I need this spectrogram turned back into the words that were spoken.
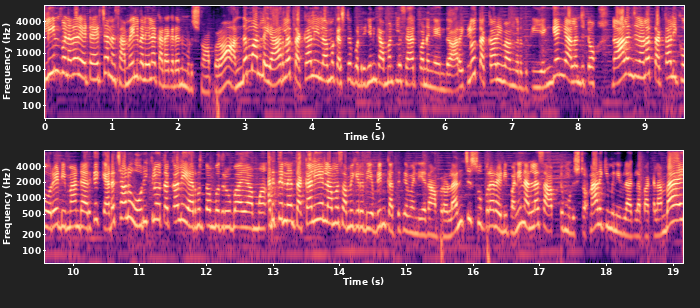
க்ளீன் பண்ணதான் லேட் ஆயிடுச்சு. ஆனா சமையல் வேலையில கடகடன்னு முடிச்சிட்டோம். அப்புறம் அந்த மாதிரில யாரெல்லாம் தக்காளி இல்லாம கஷ்டப்படுறீங்கன்னு கமெண்ட்ல ஷேர் பண்ணுங்க. இந்த அரை கிலோ தக்காளி வாங்குறதுக்கு எங்கெங்க அலைஞ்சிட்டோம்? நாலஞ்சு நாளா தக்காளிக்கு ஒரே டிமாண்டா இருக்கு. கிடைச்சாலும் ஒரு கிலோ தக்காளி இரநூத்தம்பது ரூபாயாமா அடுத்து என்ன? தக்காளியே இல்லாம சமைக்கிறது எப்படின்னு கத்துக்க வேண்டியதான் அப்புறம் லஞ்ச் சூப்பரா ரெடி பண்ணி நல்லா சாப்பிட்டு முடிச்சிட்டோம். நாளைக்கு மினி விளாக்ல பார்க்கலாம். பாய்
